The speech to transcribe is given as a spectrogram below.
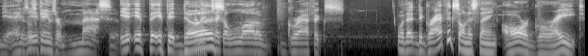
Yeah, Because those it- games are massive. If the if it does, take a lot of graphics. Well, the, the graphics on this thing are great.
